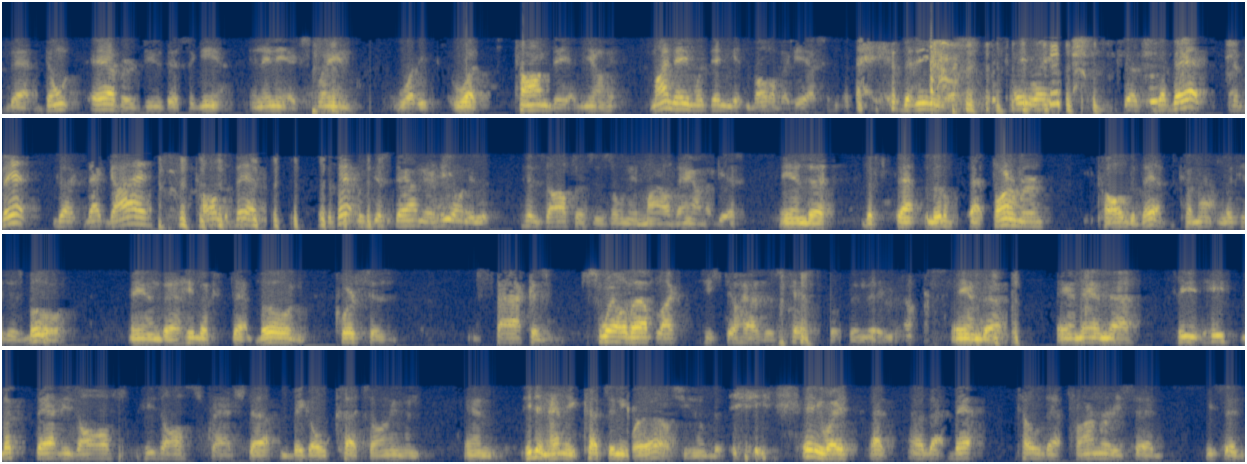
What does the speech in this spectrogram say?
that don't ever do this again. And then he explained what he, what Tom did. You know, my name didn't get involved, I guess. but anyway, anyway, the, the vet, the vet, the, that guy called the vet. The vet was just down there. He only his office is only a mile down, I guess. And uh, the that little that farmer called the vet to come out and look at his bull. And uh, he looks at that bull, and of course his back is swelled up like he still has his testicles in there, you know. And uh and then uh he he looks at that and he's all he's all scratched up big old cuts on him and and he didn't have any cuts anywhere else, you know, but he, anyway, that uh, that vet told that farmer he said he said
